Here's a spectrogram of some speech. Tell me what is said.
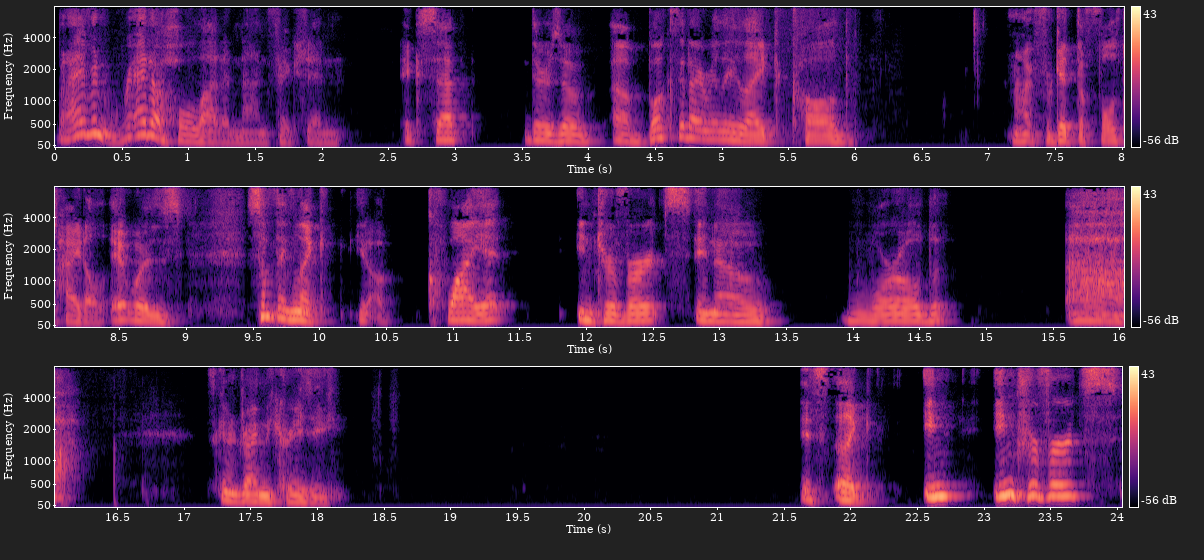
but I haven't read a whole lot of nonfiction, except there's a, a book that I really like called, I forget the full title. It was something like, you know, quiet introverts in a world. Ah, it's going to drive me crazy. It's like in, introverts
